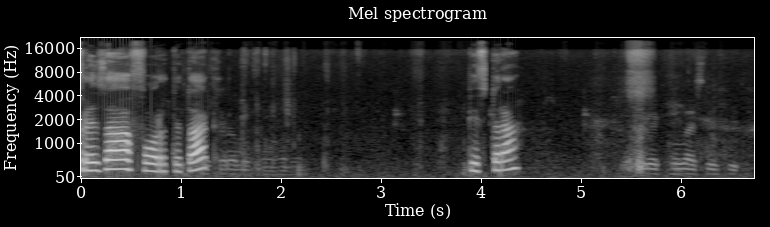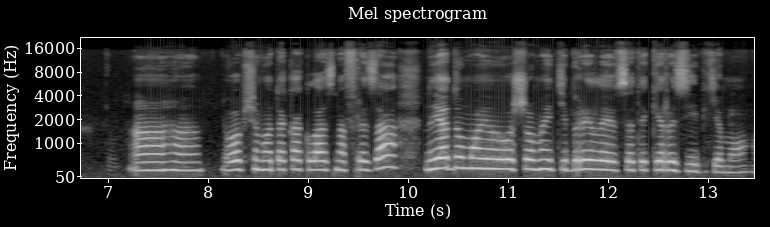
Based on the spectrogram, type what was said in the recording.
Фреза Форте, так? Півтора. Ага. В общем, така класна фреза. Ну, я думаю, що ми ті брили все-таки розіб'ємо.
